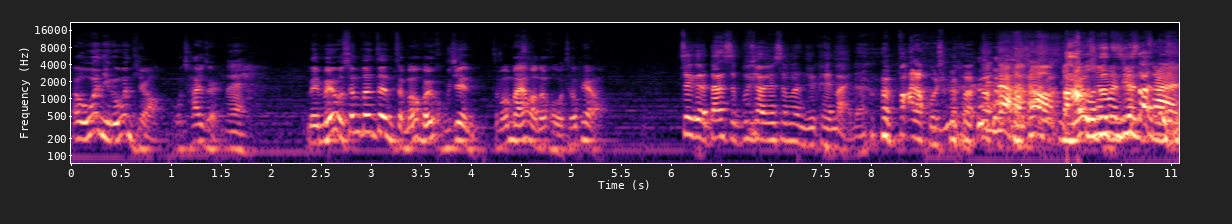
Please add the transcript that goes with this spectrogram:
哎，我问你个问题啊，我插一嘴，哎，你没有身份证怎么回福建？怎么买好的火车票？这个当时不需要用身份证就可以买的。扒了火车，现在好像你没有身份证在，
